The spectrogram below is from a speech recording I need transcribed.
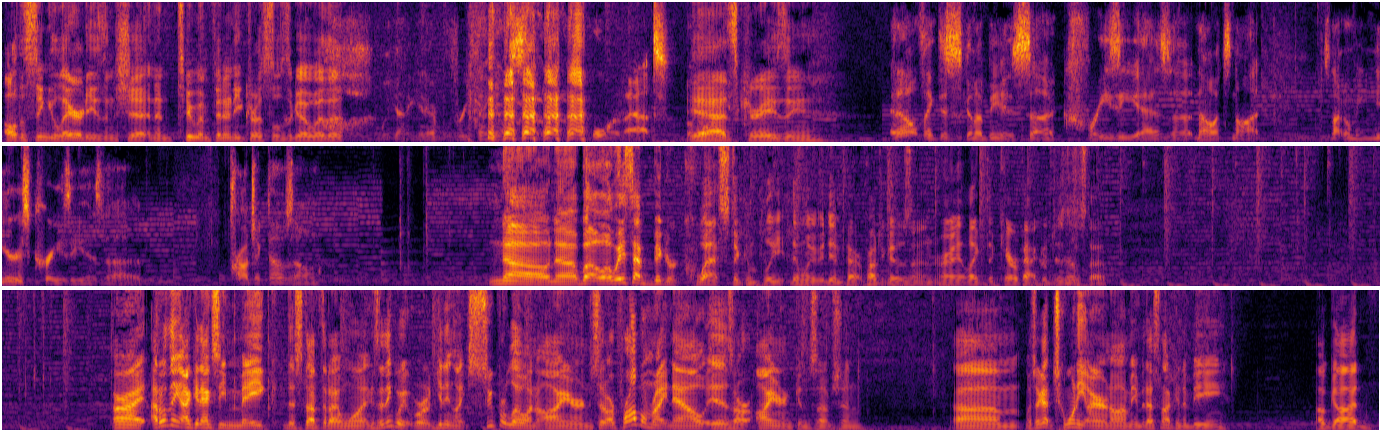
all the singularities and shit, and then two infinity crystals to go with it. We got to get everything else for that. before Yeah, we it's crazy. And I don't think this is going to be as uh, crazy as. Uh, no, it's not. It's not going to be near as crazy as uh, Project Ozone. No, no, but well, we just have bigger quests to complete than we did in Project Ozone, right? Like the care packages and stuff. All right, I don't think I can actually make the stuff that I want because I think we, we're getting like super low on iron. So our problem right now is our iron consumption. Um, which I got 20 iron on me, but that's not going to be. Oh God.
